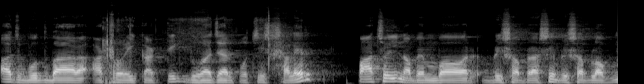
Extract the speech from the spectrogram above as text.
আজ বুধবার আঠেরোই কার্তিক দু হাজার পঁচিশ সালের পাঁচই নভেম্বর। বৃষভ রাশি, বৃষভ লগ্ন,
